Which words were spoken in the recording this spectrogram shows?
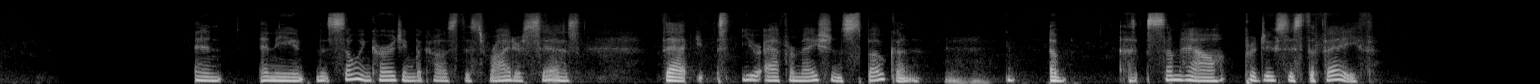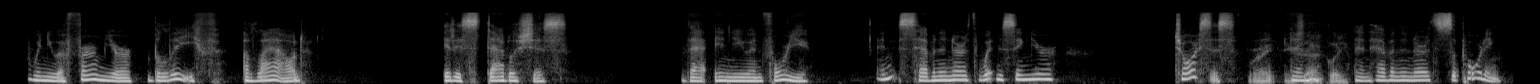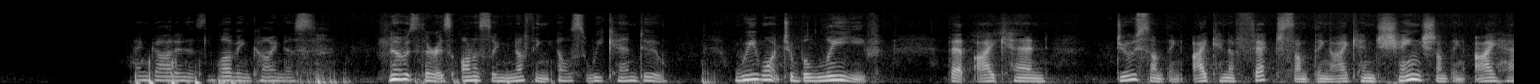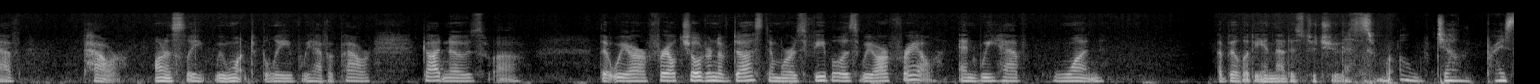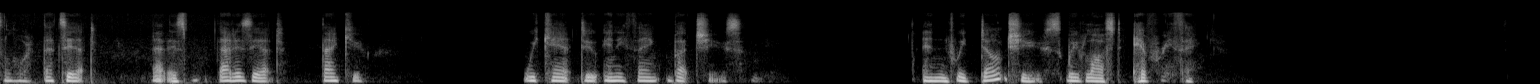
and and it's so encouraging because this writer says that your affirmation spoken uh, somehow produces the faith. When you affirm your belief aloud, it establishes that in you and for you. And it's heaven and earth witnessing your choices Right. and- Exactly. and heaven and earth supporting. And God, in His loving kindness, knows there is honestly nothing else we can do. We want to believe that I can do something, I can affect something, I can change something, I have power. Honestly, we want to believe we have a power. God knows uh, that we are frail children of dust and we're as feeble as we are frail, and we have one ability, and that is to choose. That's oh, John, praise the Lord. That's it. That is that is it. Thank you. We can't do anything but choose. And if we don't choose, we've lost everything.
